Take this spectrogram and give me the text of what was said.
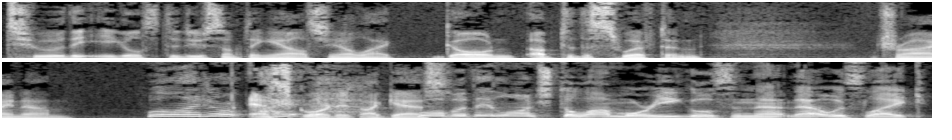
two of the Eagles to do something else. You know, like going up to the Swift and trying um well, I don't escort it. I guess. Well, but they launched a lot more Eagles than that. That was like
